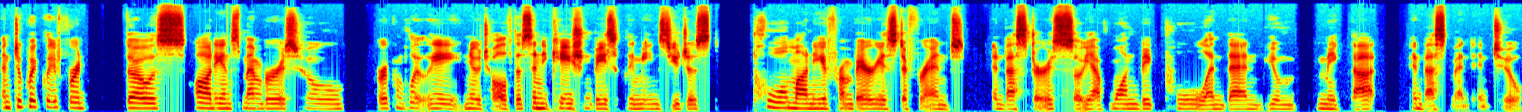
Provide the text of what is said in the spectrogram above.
And to quickly for those audience members who are completely new to all of the syndication basically means you just pool money from various different investors. So you have one big pool and then you make that investment into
